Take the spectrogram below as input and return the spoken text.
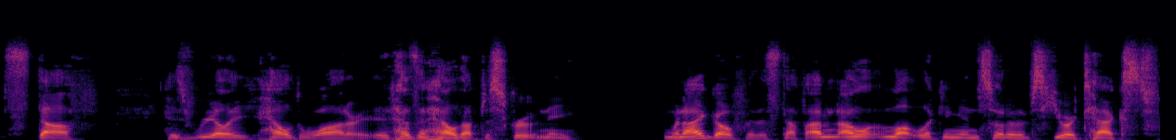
stuff has really held water. It hasn't held up to scrutiny. When I go for this stuff, I'm, not looking in sort of obscure text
